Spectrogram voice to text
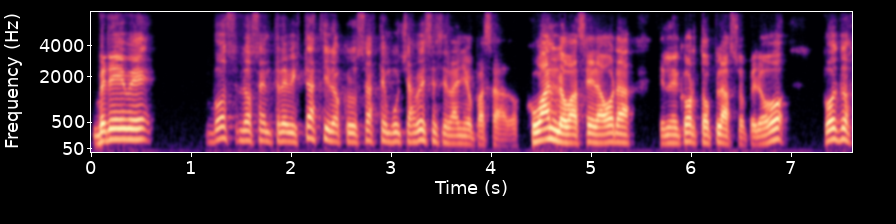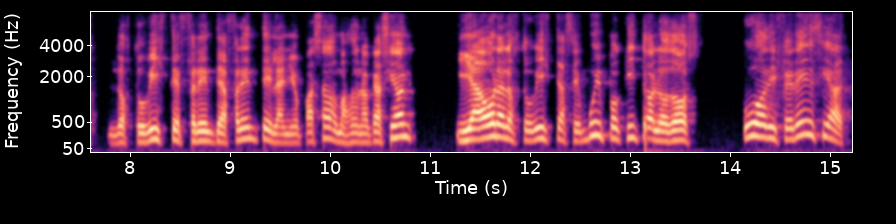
breve. Vos los entrevistaste y los cruzaste muchas veces el año pasado. Juan lo va a hacer ahora en el corto plazo, pero vos, vos los, los tuviste frente a frente el año pasado, más de una ocasión, y ahora los tuviste hace muy poquito a los dos. ¿Hubo diferencia?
